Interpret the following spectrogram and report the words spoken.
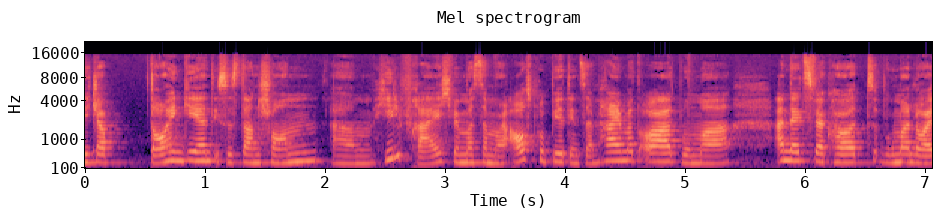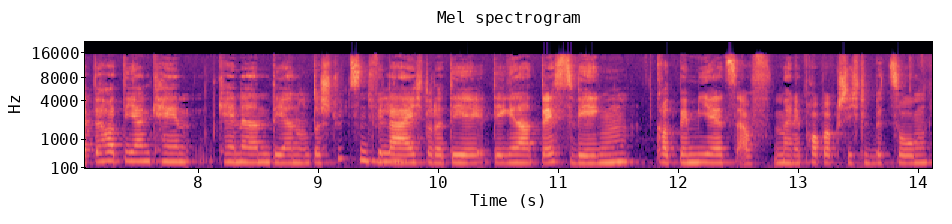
ich glaube, dahingehend ist es dann schon ähm, hilfreich, wenn man es einmal ausprobiert in seinem Heimatort, wo man ein Netzwerk hat, wo man Leute hat, die einen ken kennen, die einen unterstützen mhm. vielleicht oder die, die genau deswegen, gerade bei mir jetzt auf meine Pop-Up-Geschichte bezogen,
